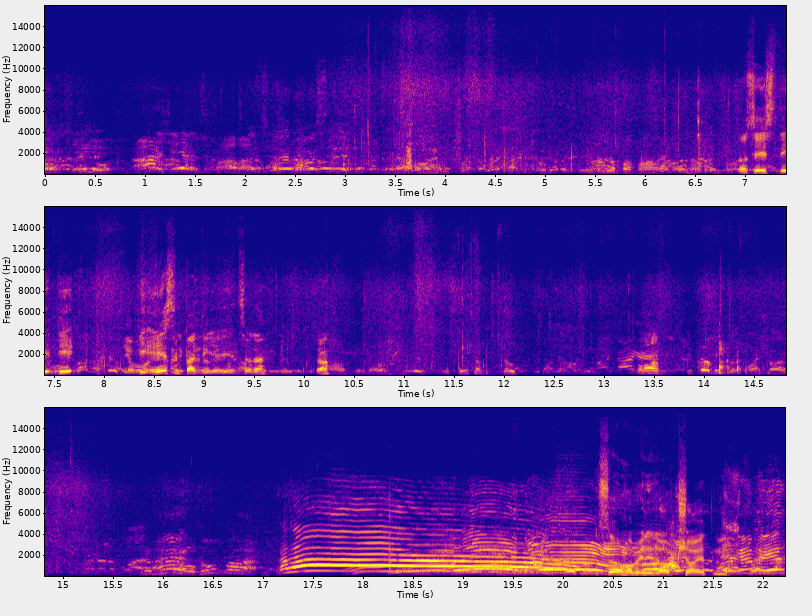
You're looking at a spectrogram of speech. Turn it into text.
nichts trinken. Das ist die schwächeren Glieder. Das ist die, die, die Esenpartie jetzt, oder? So, habe ich nicht abgeschalten. Ja, gehen wir.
